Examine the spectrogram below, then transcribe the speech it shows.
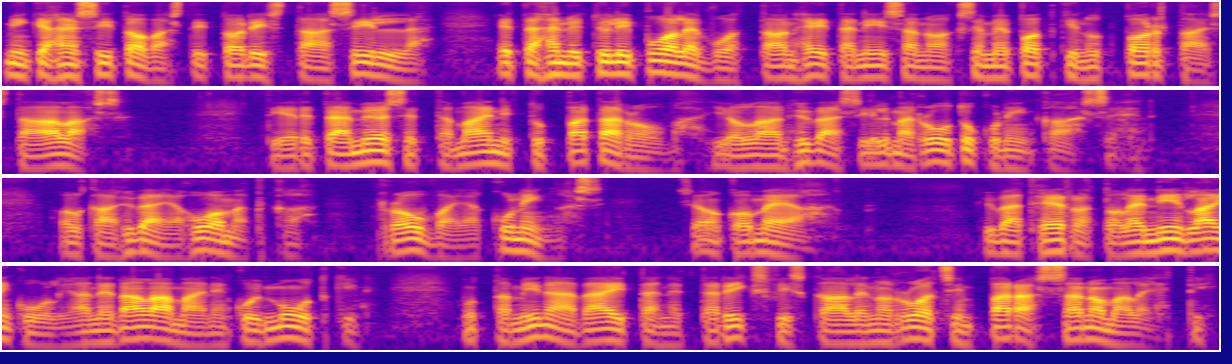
minkä hän sitovasti todistaa sillä, että hän nyt yli puolen vuotta on heitä niin sanoaksemme potkinut portaista alas. Tiedetään myös, että mainittu Patarouva, jolla on hyvä silmä ruutukuninkaaseen. Olkaa hyvä ja huomatkaa, rouva ja kuningas, se on komeaa. Hyvät herrat, olen niin lainkuulijainen alamainen kuin muutkin, mutta minä väitän, että Riksfiskaalen on Ruotsin paras sanomalehti,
